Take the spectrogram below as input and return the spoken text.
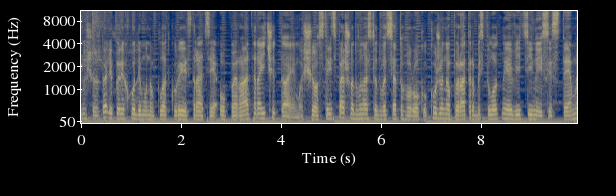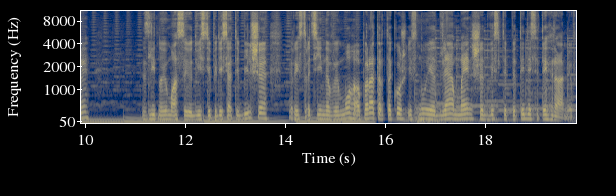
Ну що ж, далі переходимо на вкладку Реєстрація оператора і читаємо, що з 31.12.2020 року кожен оператор безпілотної авіаційної системи з літною масою 250 і більше. Реєстраційна вимога. Оператор також існує для менше 250 грамів.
